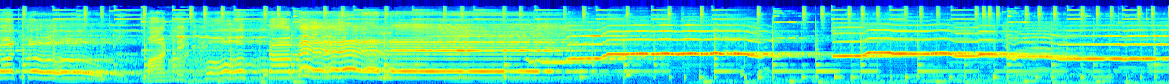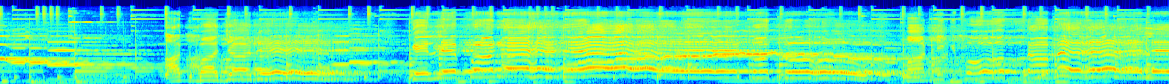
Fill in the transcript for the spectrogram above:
কত মানিক মুক্তা আগ বাজারে গেলে পরে কত মানিক মুক্তা মেলে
